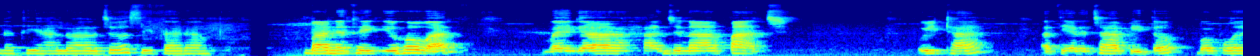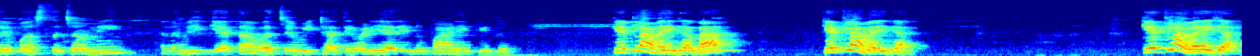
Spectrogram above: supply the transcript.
નથી. હાલો, આવજો, સીતારામ. બાને થઈ ગયું હવાર. વૈગા સાંજના પાંચ. ઉઠ્યા અત્યારે ચા પીધો. બપોરે મસ્ત જમી અને હુઈ ગયા તા. વચ્ચે ઉઠાતી વડિયારીનું પાણી પીધું. કેટલા વાગ્યા બા? કેટલા વાગ્યા? કેટલા વાગ્યા?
